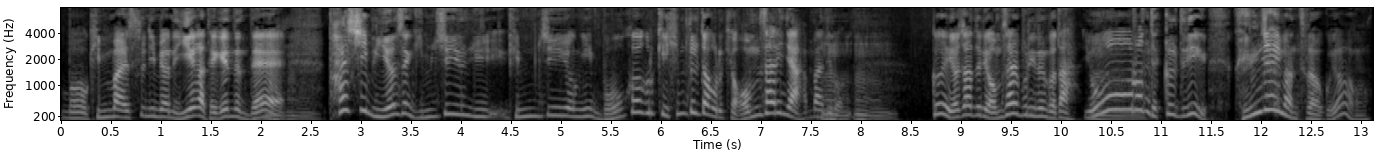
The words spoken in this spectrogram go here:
뭐 김말순이면 이해가 되겠는데 음. 음. 82년생 김지윤이 김지영이 뭐가 그렇게 힘들다고 그렇게 엄살이냐 한마디로. 음, 음, 그 여자들이 엄살 부리는 거다. 요런 음. 댓글들이 굉장히 많더라고요.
